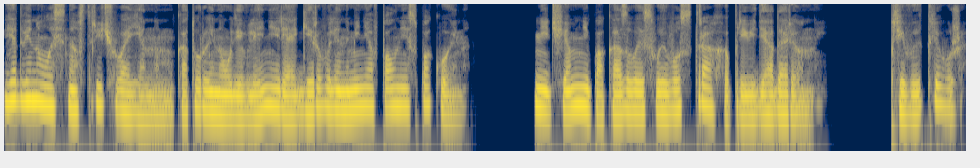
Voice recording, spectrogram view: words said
Я двинулась навстречу военным, которые, на удивление, реагировали на меня вполне спокойно, ничем не показывая своего страха при виде одаренной. Привыкли уже?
